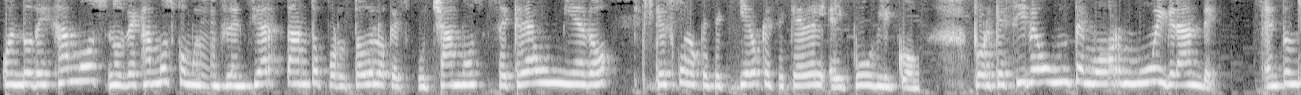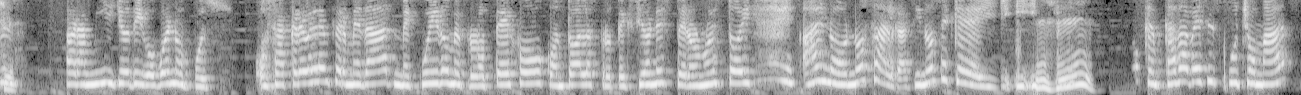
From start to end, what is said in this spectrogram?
Cuando dejamos, nos dejamos como influenciar tanto por todo lo que escuchamos, se crea un miedo que es con lo que se, quiero que se quede el, público, porque sí veo un temor muy grande. Entonces, para mí yo digo, bueno, pues, o sea, creo en la enfermedad, me cuido, me protejo con todas las protecciones, pero no estoy, ay, no, no salgas y no sé qué, y, que cada vez escucho más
